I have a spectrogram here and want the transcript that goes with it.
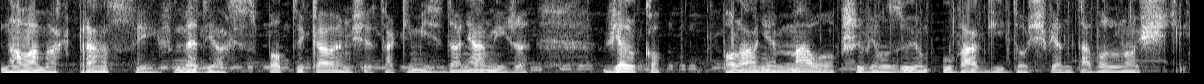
Na łamach prasy i w mediach spotykałem się z takimi zdaniami, że Wielkopolanie mało przywiązują uwagi do święta wolności.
